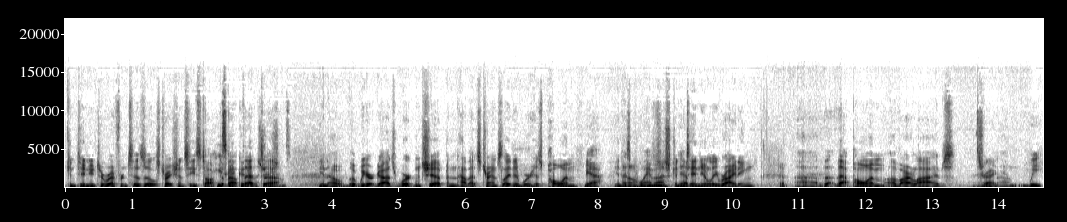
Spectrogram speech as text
continue to reference his illustrations, he's talked He's about that. Uh, you know that we are God's workmanship, and how that's translated. We're His poem. Yeah, You know, His poema. he's just Yep. continually writing Yep. uh, th- that poem of our lives. That's And, right. uh, we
